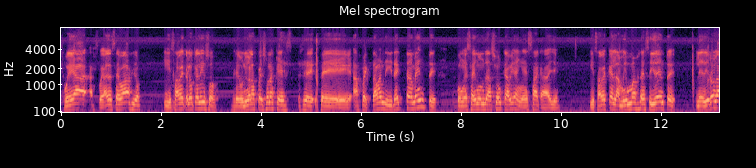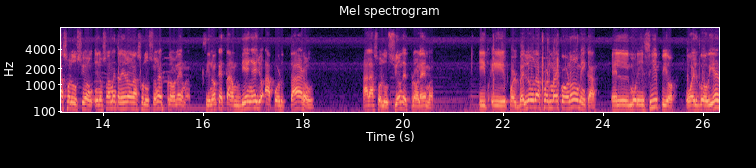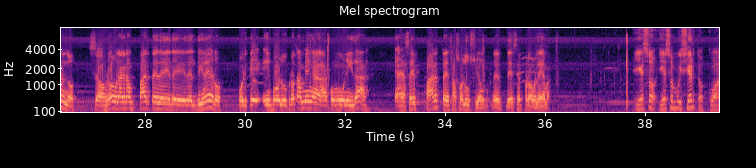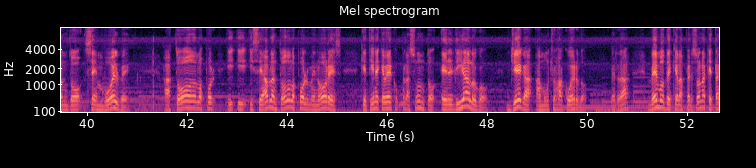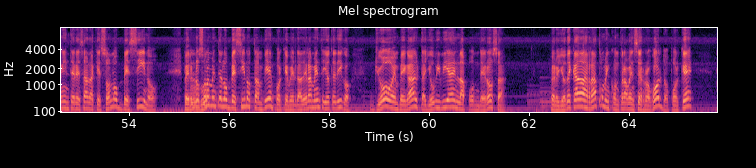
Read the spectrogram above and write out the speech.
fue a, fue a ese barrio y ¿sabe qué lo que él hizo? Reunió a las personas que se, se afectaban directamente con esa inundación que había en esa calle. Y sabes que las mismas residentes le dieron la solución y no solamente le dieron la solución al problema, sino que también ellos aportaron a la solución del problema. Y, por verlo de una forma económica, el municipio o el gobierno se ahorró una gran parte del dinero porque involucró también a la comunidad a ser parte de esa solución, de, ese problema. Y eso, y eso es muy cierto, cuando se envuelve a todos los por, y, y, se hablan todos los pormenores que tiene que ver con el asunto, el diálogo llega a muchos acuerdos, ¿verdad? Vemos de que las personas que están interesadas, que son los vecinos, pero no solamente los vecinos también, porque verdaderamente yo te digo, yo en Vegalta, yo vivía en La Ponderosa, pero yo de cada rato me encontraba en Cerro Gordo. ¿Por qué?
